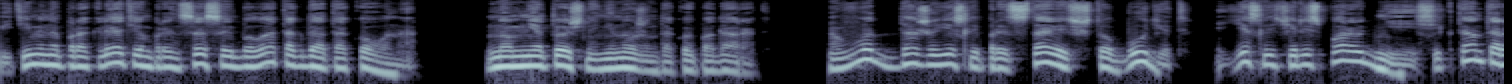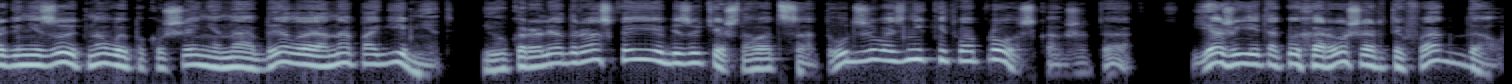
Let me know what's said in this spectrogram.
Ведь именно проклятием принцесса и была тогда атакована. Но мне точно не нужен такой подарок. Вот даже если представить, что будет, если через пару дней сектанты организуют новое покушение на Беллу, и она погибнет, и у короля Драска и ее безутешного отца тут же возникнет вопрос, как же так? Я же ей такой хороший артефакт дал.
